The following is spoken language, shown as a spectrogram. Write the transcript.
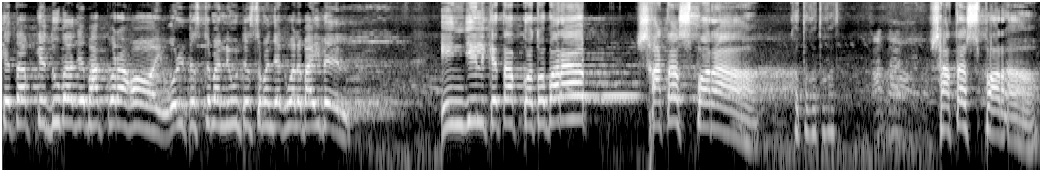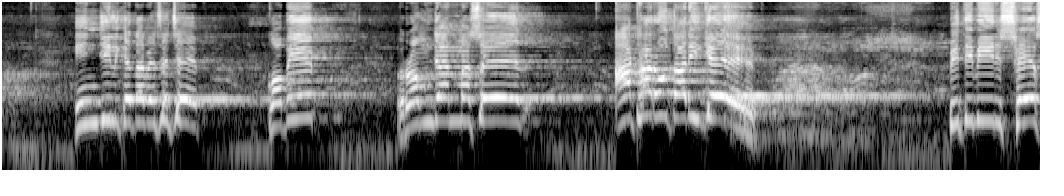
কেতাবকে দুভাগে ভাগ করা হয়। ওল্ড টেস্টমেন্ট নিউ টেস্টমেন্ট যাকে বলে বাইবেল। ইঞ্জিল কেতাব কত পারা? সাতাশ পারা। কত কত কত? সাতাশ পারা। ইঞ্জিল কেতাব এসেছে কবে? রমজান মাসের আঠারো তারিখে। পৃথিবীর শেষ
